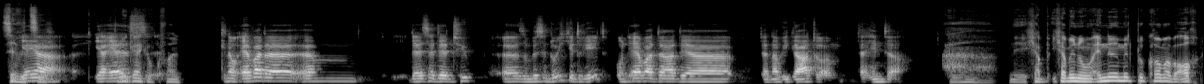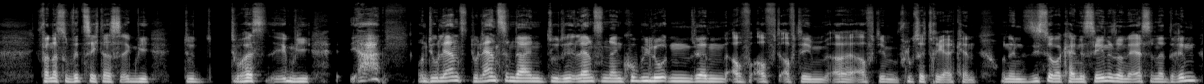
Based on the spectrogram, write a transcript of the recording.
Sehr witzig. Ja, ja, ja er ist, Genau, er war da, ähm, da ist ja der Typ äh, so ein bisschen durchgedreht und er war da der der Navigator dahinter. Ah, nee, ich habe ich hab ihn nur am Ende mitbekommen, aber auch, ich fand das so witzig, dass irgendwie, du, du hast irgendwie, ja, und du lernst, du lernst in deinen, du lernst in deinen Co-Piloten dann auf, auf, auf dem, äh, auf dem Flugzeugträger kennen. Und dann siehst du aber keine Szene, sondern er ist dann da drin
